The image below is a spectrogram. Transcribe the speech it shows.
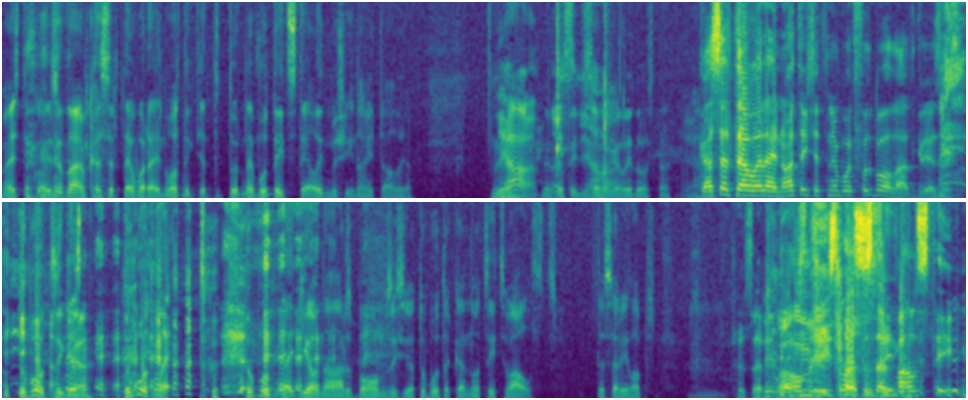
mēs tikko izrunājām, kas ar tevi varēja notikt, ja tu tur nebūtu ticis tajā lidmašīnā Itālijā. Jā, es- nepatīk jā. savā lidostā. Jā. Kas ar tevi varēja notikt, ja tu nebūtu futbolā atgriezies? Tu būtu, būtu, le, tu, tu būtu leģionārs bombas, jo tu būtu no citas valsts. Tas arī labs. Tas arī Bombas Kā izlases starp valstīm.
